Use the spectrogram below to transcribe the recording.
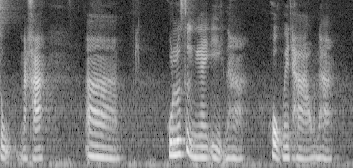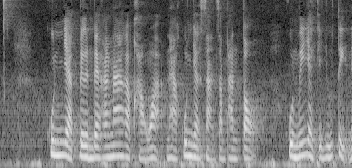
สูงนะคะอ่าคุณรู้สึกยังไงอีกนะคะหกไม้เท้านะคะคุณอยากเดินไปข้างหน้ากับเขาอะนะคะคุณอยากสานสัมพันธ์ต่อ คุณไม่อยากจะยุติใน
